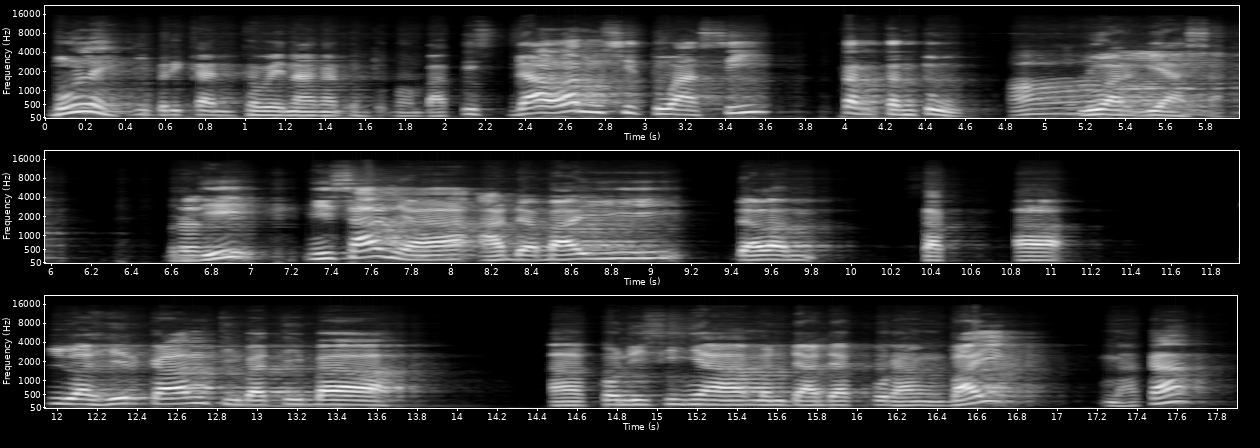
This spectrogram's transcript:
boleh diberikan kewenangan untuk membaptis dalam situasi tertentu Ah. luar biasa. Berarti- Jadi misalnya ada bayi dalam uh, dilahirkan tiba-tiba uh, kondisinya mendadak kurang baik, maka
